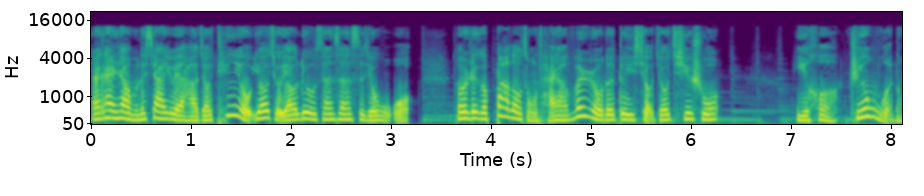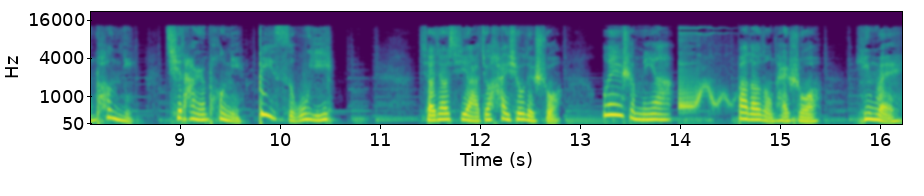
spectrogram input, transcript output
来看一下我们的下一位哈，叫听友幺九幺六三三四九五，他说这个霸道总裁啊，温柔的对小娇妻说。以后只有我能碰你，其他人碰你必死无疑。小娇妻啊，就害羞地说：“为什么呀？”霸道总裁说：“因为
